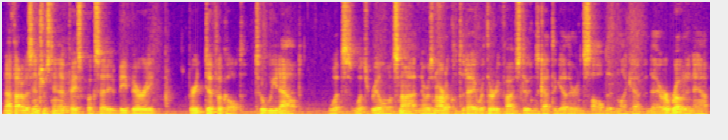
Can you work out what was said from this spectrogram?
And I thought it was interesting that Facebook said it would be very, very difficult to weed out what's what's real and what's not. And there was an article today where 35 students got together and solved it in like half a day or wrote an app.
